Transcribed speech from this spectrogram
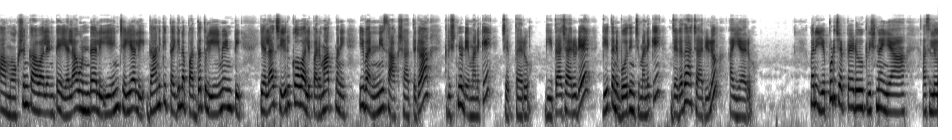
ఆ మోక్షం కావాలంటే ఎలా ఉండాలి? ఏం చేయాలి దానికి తగిన పద్ధతులు ఏమేంటి? ఎలా చేరుకోవాలి పరమాత్మని? ఇవన్నీ సాక్షాత్తుగా కృష్ణుడే మనకి చెప్పారు గీతాచార్యుడే గీతని బోధించి మనకి జగదాచార్యులు అయ్యారు. మరి ఎప్పుడు చెప్పాడు కృష్ణయ్య? అసలు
